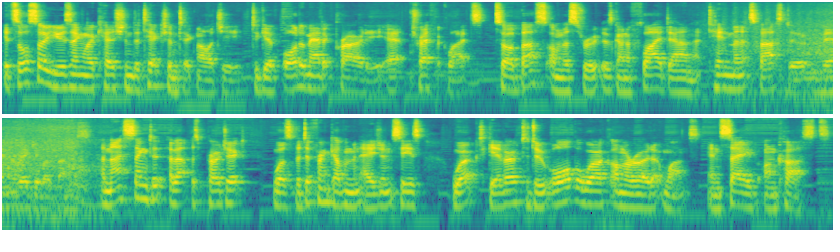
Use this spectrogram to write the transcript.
It's also using location detection technology to give automatic priority at traffic lights, so a bus on this route is going to fly down at 10 minutes faster than a regular bus. A nice thing to, about this project was the different government agencies work together to do all the work on the road at once and save on costs.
